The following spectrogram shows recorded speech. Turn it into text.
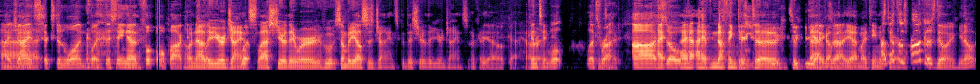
My uh, Giants six and one, but this ain't yeah. a football pocket. Oh, now they're your Giants. What? Last year they were who somebody else's Giants, but this year they're your Giants. Okay. Yeah. Okay. All Continue. Right. Well, let's Continue. ride. Uh, so I, I, have nothing to to, to back yeah, exactly. up. Yeah, my team is. How those Broncos doing? You know,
